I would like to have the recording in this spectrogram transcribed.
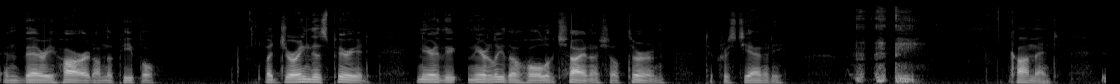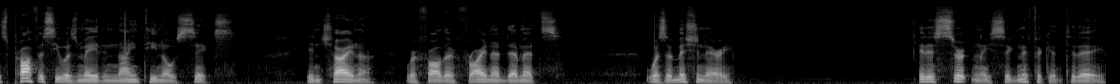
and very hard on the people. But during this period, near the, nearly the whole of China shall turn to Christianity. Comment. This prophecy was made in 1906 in China, where Father Freinademetz was a missionary. It is certainly significant today.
